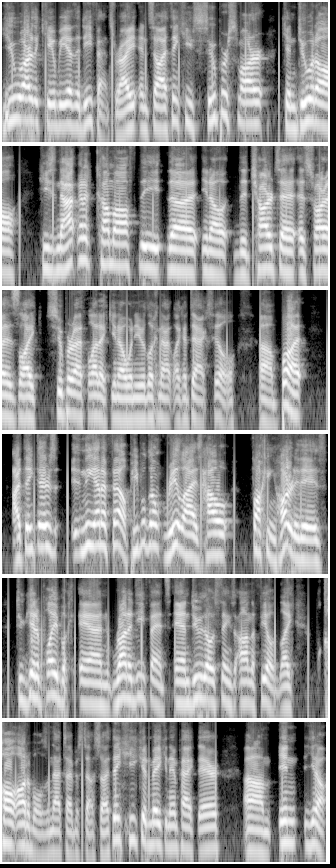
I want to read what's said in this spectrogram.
you are the QB of the defense, right? And so I think he's super smart, can do it all. He's not going to come off the the you know the charts as far as like super athletic, you know, when you're looking at like a Dax Hill. Um, but I think there's in the NFL, people don't realize how fucking hard it is to get a playbook and run a defense and do those things on the field, like call audibles and that type of stuff. So I think he could make an impact there. Um, in you know,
